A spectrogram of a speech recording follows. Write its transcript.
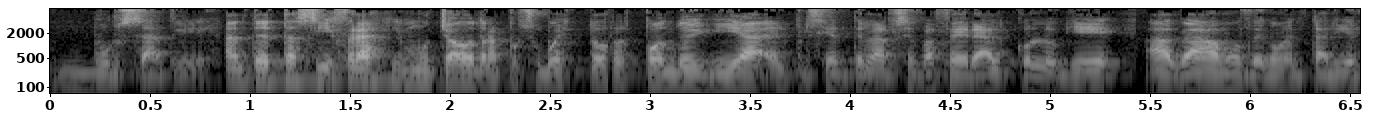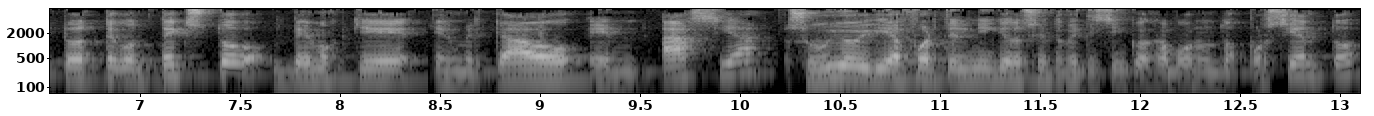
bursátiles. Ante estas cifras y muchas otras, por supuesto, responde hoy día el presidente de la Reserva Federal con lo que acabamos de comentar. Y en todo este contexto, vemos que el mercado en Asia subió hoy día fuerte el Nikkei 225 de Japón un 2%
